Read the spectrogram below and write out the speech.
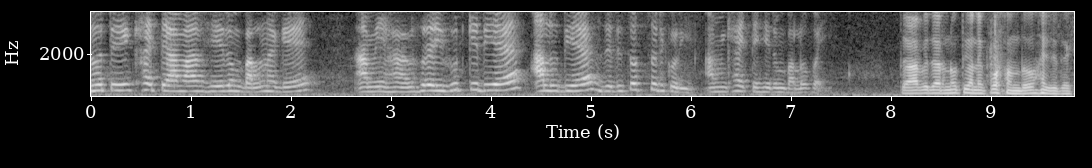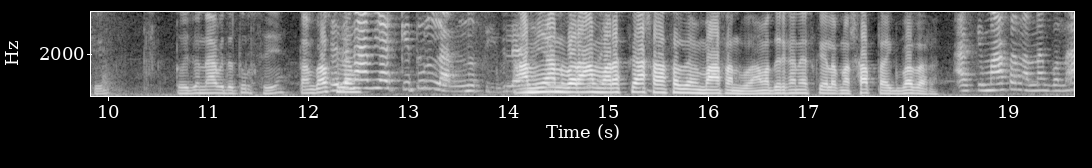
নতি খাইতে আমার হেরম ভালো লাগে। আমি এই হুটকি দিয়ে আলু দিয়ে যদি চচ্চড়ি করি আমি খাইতে হেরম ভালো পাই। তো আবেদার নতি অনেক পছন্দ এই যে দেখে। তো ওই জন্য আবেদা তুলছে। তো আমি ভাবছিলাম আমি আজকে তুললাম নতি আমি আনবার আমার আজকে আশা আছে আমি মাছ আনব। আমাদের এখানে আজকে আপনার সাপ্তাহিক বাজার। আজকে মাছ আনা নাকবো না,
